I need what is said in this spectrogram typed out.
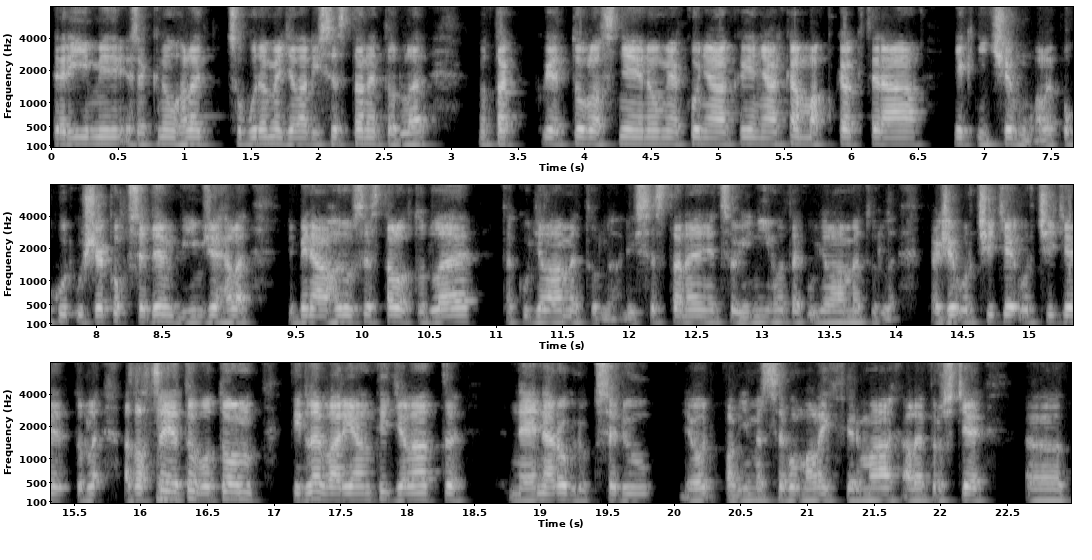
který mi řeknou, hele, co budeme dělat, když se stane tohle, no tak je to vlastně jenom jako nějaký, nějaká mapka, která je k ničemu. Ale pokud už jako předem vím, že hele, kdyby náhodou se stalo tohle, tak uděláme tohle. Když se stane něco jiného, tak uděláme tohle. Takže určitě, určitě tohle. A zase je to o tom, tyhle varianty dělat ne na rok dopředu, jo, bavíme se o malých firmách, ale prostě uh,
